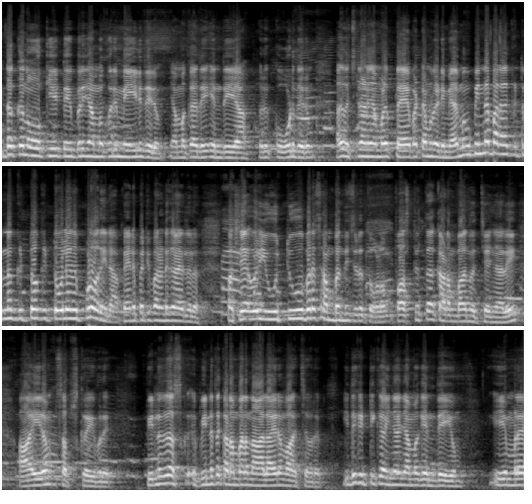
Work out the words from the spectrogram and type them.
ഇതൊക്കെ നോക്കിയിട്ട് ഇവർ നമുക്കൊരു മെയിൽ തരും. നമുക്കത് എന്ത് ചെയ്യാ? ഒരു കോഡ് തരും. അത് വെച്ചിട്ടാണ് നമ്മൾ പ്ലേ ബട്ടൺ നമ്മൾ റെഡി ചെയ്യുക നമുക്ക് പിന്നെ പറയാം കിട്ടണോ കിട്ടുമോ കിട്ടൂല എന്ന് ഇപ്പോഴും അറിയില്ല. അപ്പൊ അതിനെ പറ്റി പറഞ്ഞിട്ട് കാര്യമില്ലല്ലോ. പക്ഷെ ഒരു യൂട്യൂബറെ സംബന്ധിച്ചിടത്തോളം ഫസ്റ്റത്തെ കടമ്പ എന്ന് വെച്ച് കഴിഞ്ഞാൽ ആയിരം സബ്സ്ക്രൈബർ പിന്നത്തെ പിന്നത്തെ കടമ്പ നാലായിരം വാച്ചവർ ഇത് കിട്ടിക്കഴിഞ്ഞാൽ നമുക്ക് എന്ത് ചെയ്യും? ഈ നമ്മളെ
